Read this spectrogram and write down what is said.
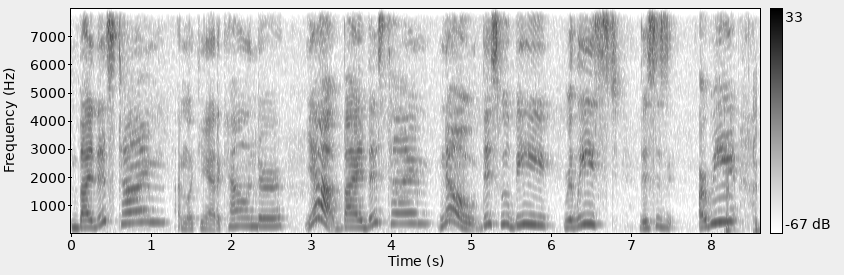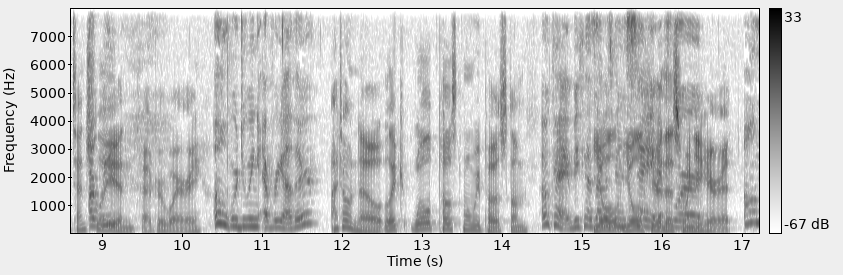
By this time, I'm looking at a calendar. Yeah, by this time, no, this will be released. This is. Are we? Potentially we- in February. Oh, we're doing every other? I don't know. Like we'll post when we post them. Okay, because I was You'll going to you'll say. hear this when you hear it. Oh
